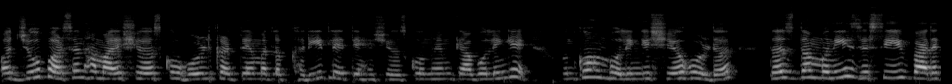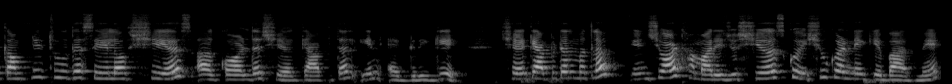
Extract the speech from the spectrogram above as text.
और जो पर्सन हमारे शेयर्स को होल्ड करते हैं मतलब खरीद लेते हैं शेयर्स को, उन्हें हम क्या बोलेंगे? उनको हम बोलेंगे share holder Thus, the monies received by the company through the sale of shares are called the share capital in aggregate. Share capital मतलब इन शॉर्ट हमारे जो शेयर्स को इशू करने के बाद में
